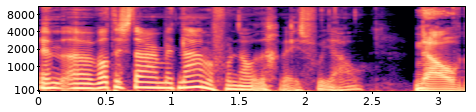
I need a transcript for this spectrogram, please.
En eh, wat is daar met name voor nodig geweest voor jou? Nou,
